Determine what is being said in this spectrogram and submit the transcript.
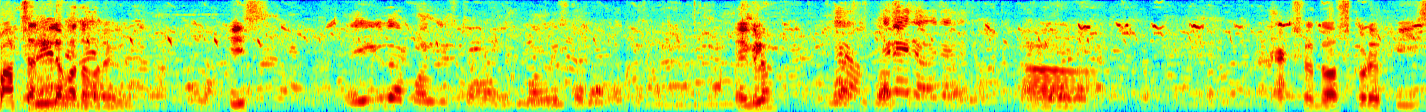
বাচ্চা নিলে কত করে এগুলো? পিস? এইগুলো পঞ্চাশ টাকা এগুলো একশো দশ করে পিস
